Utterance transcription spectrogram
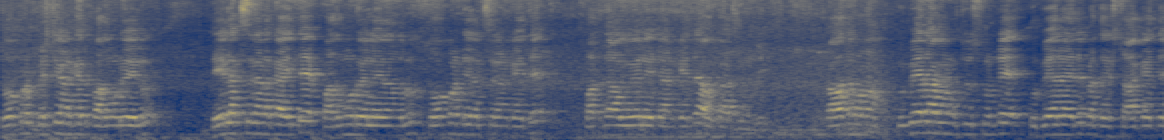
సూపర్ బెస్ట్ కనుకైతే అయితే పదమూడు వేలు. డీలక్స్ కనుక అయితే పదమూడు వేల ఐదు వందలు. సూపర్ డీలక్స్ కనుక అయితే పద్నాలుగు వేలు వేయడానికి అవకాశం ఉంది. తర్వాత మనం కుబేరా కనుక చూసుకుంటే కుబేరా అయితే పెద్ద స్టాక్ అయితే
